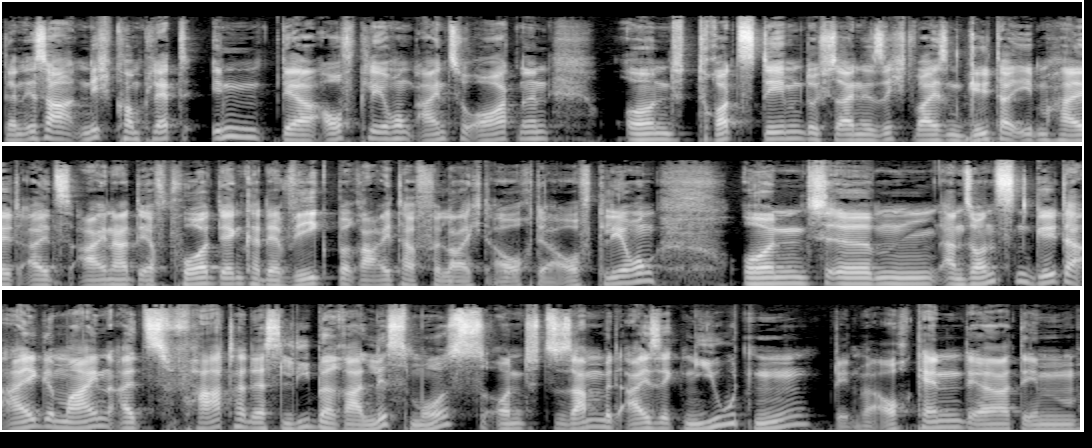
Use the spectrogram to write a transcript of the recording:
dann ist er nicht komplett in der Aufklärung einzuordnen. Und trotzdem durch seine Sichtweisen gilt er eben halt als einer der Vordenker, der Wegbereiter vielleicht auch der Aufklärung. Und ähm, ansonsten gilt er allgemein als Vater des Liberalismus und zusammen mit Isaac Newton, den wir auch kennen, der dem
